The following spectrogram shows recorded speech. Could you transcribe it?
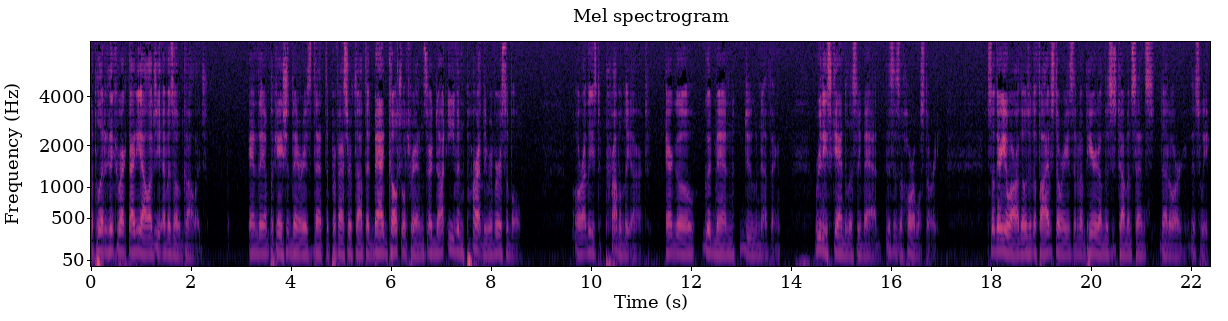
the politically correct ideology of his own college. And the implication there is that the professor thought that bad cultural trends are not even partly reversible, or at least probably aren't. Ergo, good men do nothing. Really scandalously bad. This is a horrible story. So there you are. Those are the five stories that have appeared on thisiscommonsense.org this week.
